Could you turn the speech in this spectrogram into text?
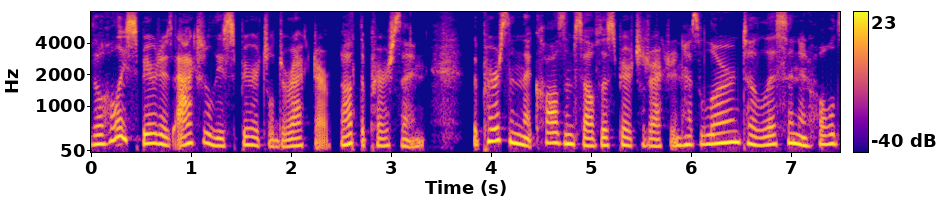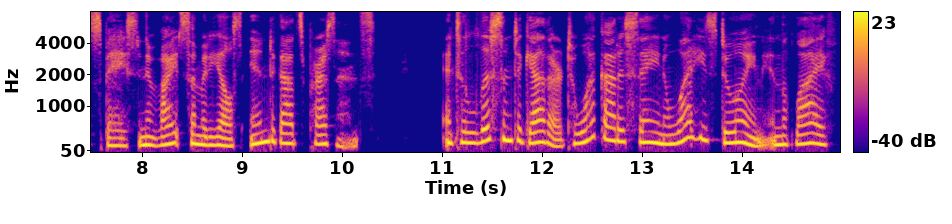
the Holy Spirit is actually a spiritual director, not the person. The person that calls himself the spiritual director and has learned to listen and hold space and invite somebody else into God's presence and to listen together to what God is saying and what he's doing in the life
